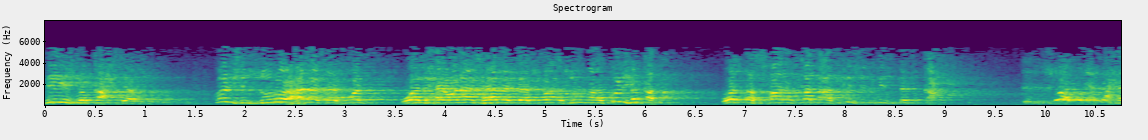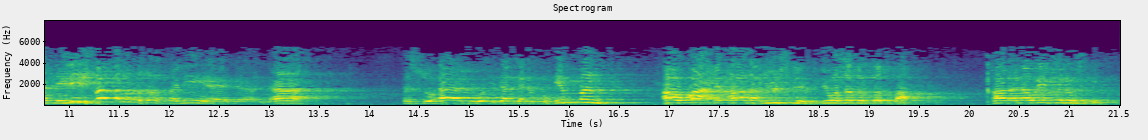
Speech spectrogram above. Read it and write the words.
ليش بالقحط يا رسول الله؟ كل شيء الزروع هلكت والحيوانات هلكت ثم كل شيء انقطع والأصفار انقطعت كل شيء نسبة القحط سؤال محلي ليش ما قال الرسول وسلم لا فالسؤال إذا كان مهما أو واحد أراد أن يسلم في وسط الخطبة قال أنا أريد أن أسلم.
